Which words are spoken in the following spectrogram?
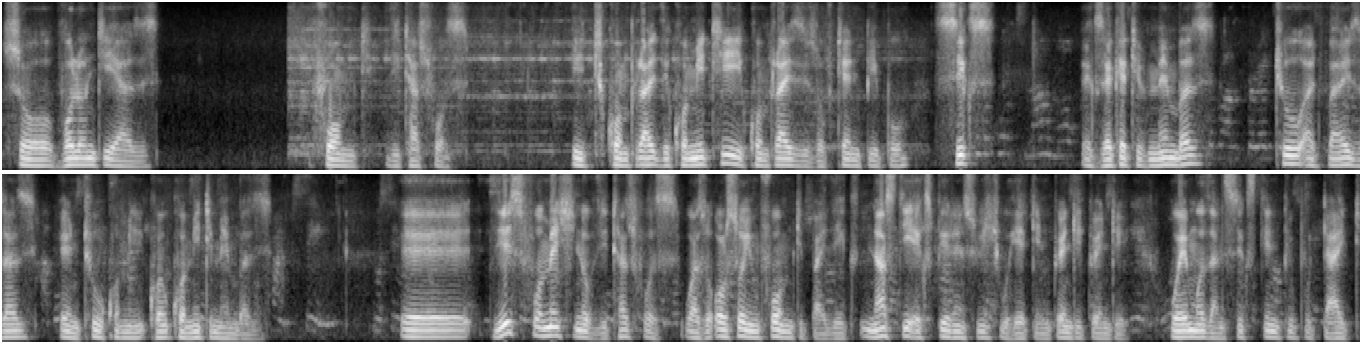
So volunteers formed the task force. It comprised the committee comprises of 10 people, six executive members, two advisors, and two commi- co- committee members. Uh, this formation of the task force was also informed by the nasty experience which we had in 2020, where more than 16 people died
